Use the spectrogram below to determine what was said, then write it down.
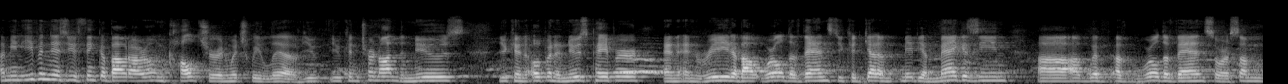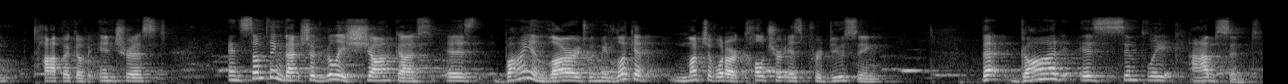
I mean, even as you think about our own culture in which we live, you, you can turn on the news, you can open a newspaper and, and read about world events. You could get a, maybe a magazine uh, with, of world events or some topic of interest. And something that should really shock us is, by and large, when we look at much of what our culture is producing, that God is simply absent.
